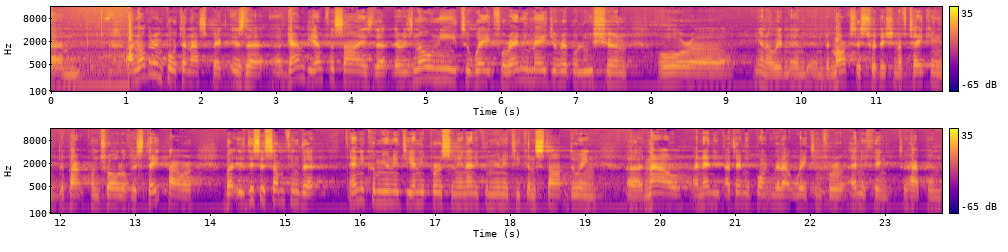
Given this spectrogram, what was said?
Um, another important aspect is that uh, Gandhi emphasized that there is no need to wait for any major revolution or uh, you know, in, in, in, the Marxist tradition of taking the control of the state power, but this is something that any community, any person in any community can start doing uh, now and any, at any point without waiting for anything to happen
